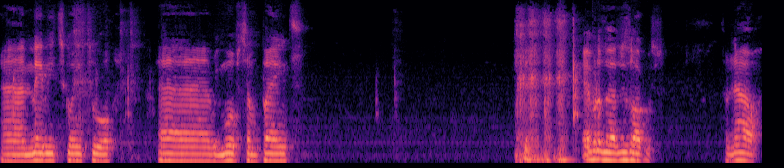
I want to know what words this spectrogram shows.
And maybe it's going to uh, remove some paint. é verdade, os óculos. So now,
